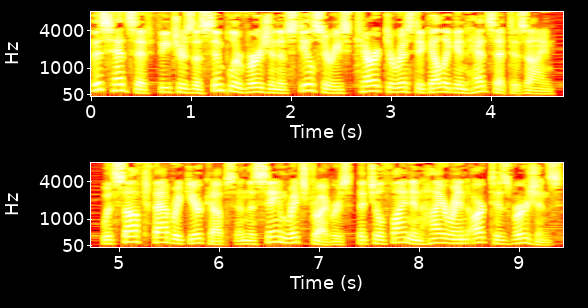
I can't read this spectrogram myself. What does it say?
This headset features a simpler version of SteelSeries' characteristic elegant headset design, with soft fabric earcups and the same rich drivers that you'll find in higher-end Arctis versions.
